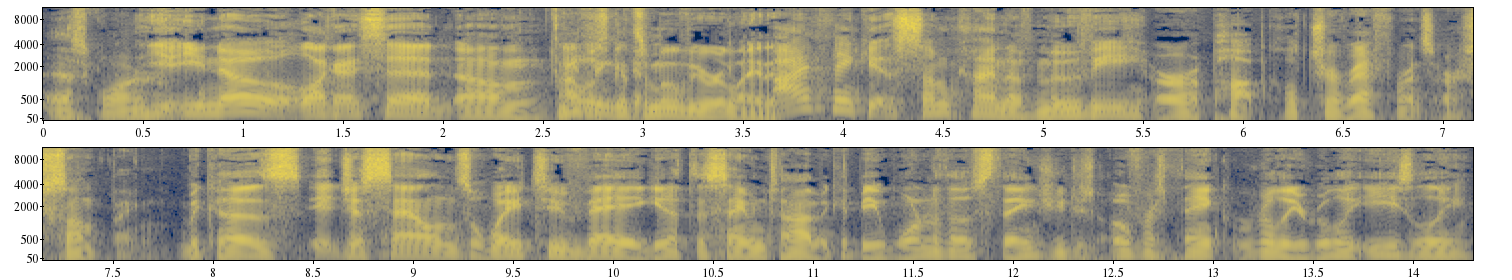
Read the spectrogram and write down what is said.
Esquire? You, you know, like I said, um, I was think it's movie related? I think it's some kind of movie or a pop culture reference or something because it just sounds way too vague. And at the same time, it could be one of those things you just overthink really, really easily.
